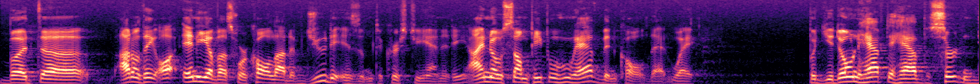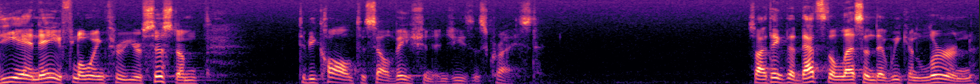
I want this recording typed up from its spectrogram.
But uh, I don't think any of us were called out of Judaism to Christianity. I know some people who have been called that way. But you don't have to have certain DNA flowing through your system to be called to salvation in Jesus Christ. So I think that that's the lesson that we can learn.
